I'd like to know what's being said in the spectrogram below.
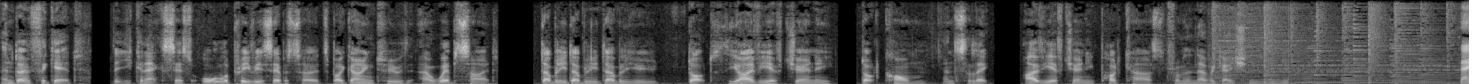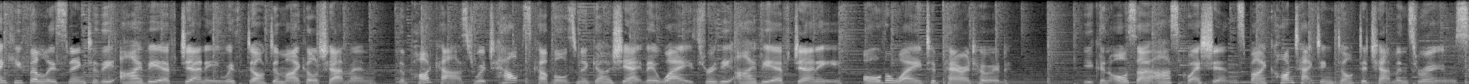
And don't forget that you can access all the previous episodes by going to our website www.theivfjourney.com and select IVF Journey podcast from the navigation menu. Thank you for listening to the IVF Journey with Dr. Michael Chapman, the podcast which helps couples negotiate their way through the IVF journey, all the way to parenthood. You can also ask questions by contacting Dr. Chapman's rooms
